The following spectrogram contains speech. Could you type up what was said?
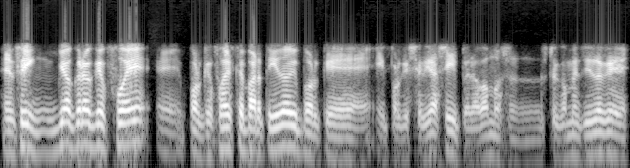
En fin, yo creo que fue eh, porque fue este partido y porque y porque sería así, pero vamos, estoy convencido que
